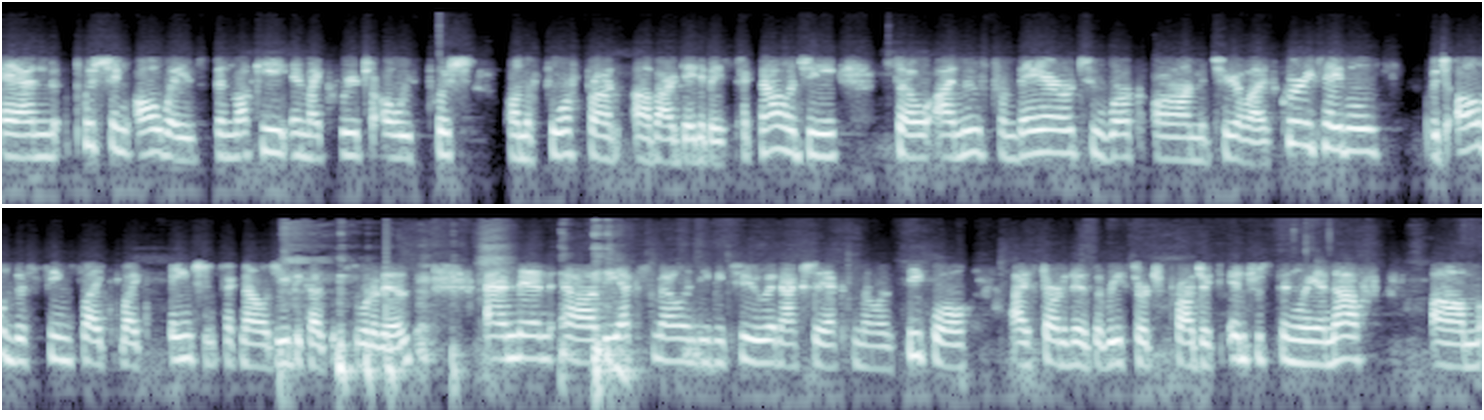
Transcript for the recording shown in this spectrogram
and pushing always, been lucky in my career to always push on the forefront of our database technology. So I moved from there to work on materialized query tables, which all of this seems like like ancient technology because it sort of is. And then uh, the XML and DB2 and actually XML and SQL I started as a research project. Interestingly enough, um,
